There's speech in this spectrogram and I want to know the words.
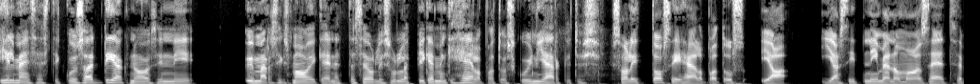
Ilmeisesti kun sait diagnoosin, niin ymmärsikö mä oikein, että se oli sulle pikemminkin helpotus kuin järkytys? Se oli tosi helpotus ja, ja sitten nimenomaan se, että se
